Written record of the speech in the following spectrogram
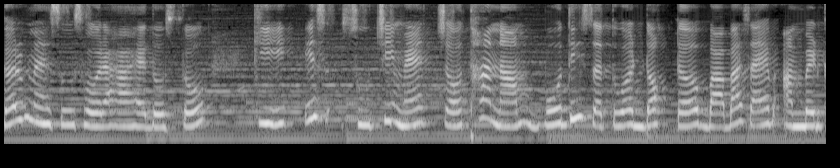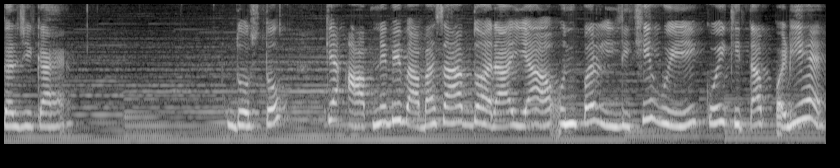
गर्व महसूस हो रहा है दोस्तों कि इस सूची में चौथा नाम बोधिसत्व डॉक्टर बाबा साहेब आम्बेडकर जी का है। दोस्तों क्या आपने भी बाबा साहब द्वारा या उन पर लिखी हुई कोई किताब पढ़ी है?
